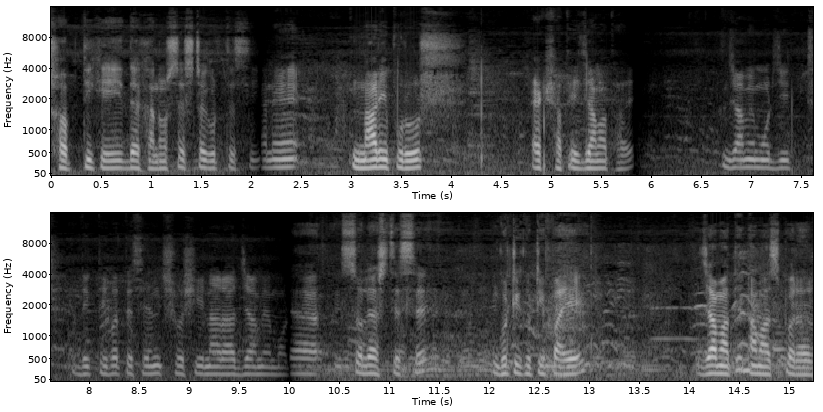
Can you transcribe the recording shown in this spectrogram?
সব দিকেই দেখানোর চেষ্টা করতেছি। এখানে নারী পুরুষ একসাথে জামাত হয়। জামে মসজিদ দেখতে পাচ্তেছেন শশীনারা জামে মসজিদ। চলে আসতেছে গুটি গুটি পায়ে জামাতে নামাজ পড়ার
